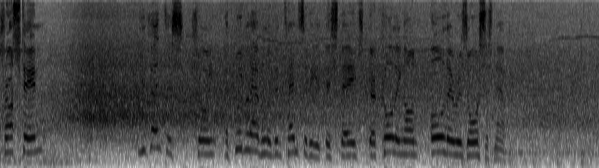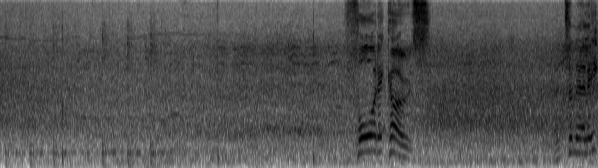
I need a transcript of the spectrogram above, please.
Crossed in. Juventus showing a good level of intensity at this stage. They're calling on all their resources now. Forward it goes. Antonelli.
